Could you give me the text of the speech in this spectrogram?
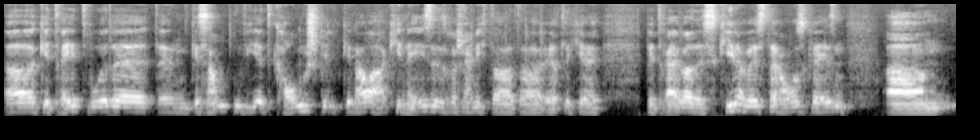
äh, gedreht wurde. Den gesamten Vietcong spielt genau ein Chinese, das ist wahrscheinlich der, der örtliche Betreiber des China-Restaurants gewesen. Ähm,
